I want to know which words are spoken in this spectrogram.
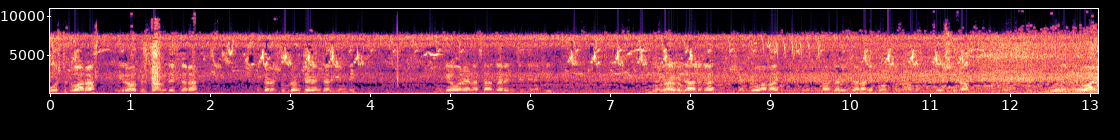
పోస్ట్ ద్వారా వీరవతి స్వామి దగ్గర ఇక్కడ శుభ్రం చేయడం జరిగింది. ఇంకెవరైనా సహకరించి దీనికి విధాలుగా అలా సహకరించాలని కోరుతున్నాము. జై శ్రీరామ్. హిందూ ఆయన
